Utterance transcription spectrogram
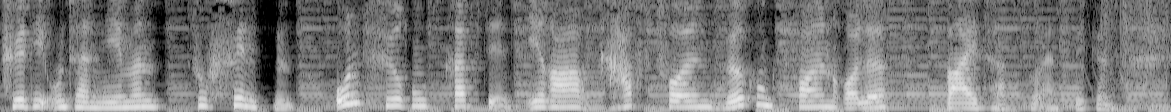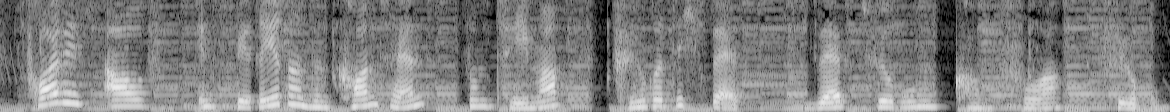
für die Unternehmen zu finden und Führungskräfte in ihrer kraftvollen, wirkungsvollen Rolle weiterzuentwickeln. Freue dich auf inspirierenden Content zum Thema Führe dich selbst. Selbstführung kommt vor Führung.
